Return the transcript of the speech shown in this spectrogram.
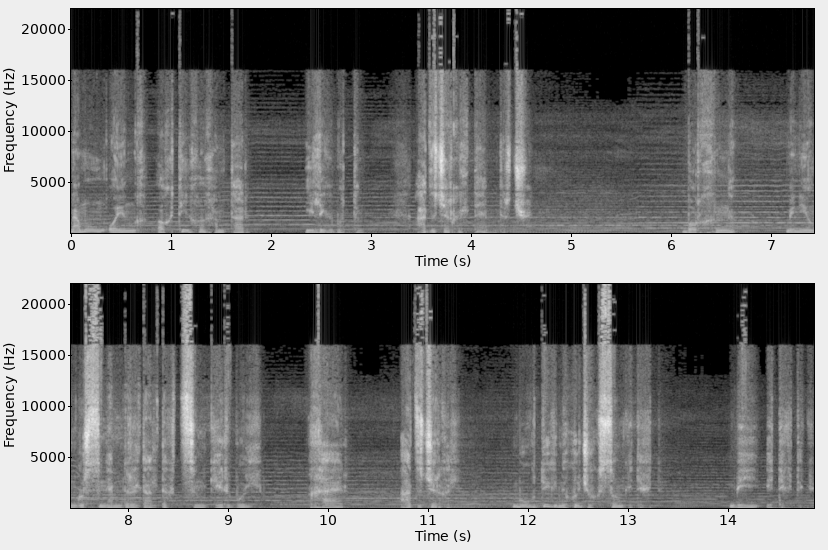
намун уянга огтынхон хамтаар илэг бүтэн ад жаргалтай амьдарч байна. Бурхан миний өнгөрсөн амьдралд алдагдсан гэр бүл, хайр, ад жаргал бүгдийг нөхөж өгсөн гэдэгт би итгэдэг.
